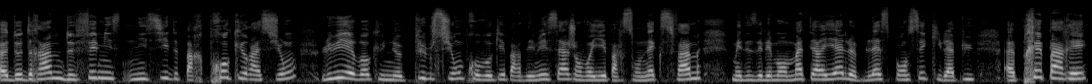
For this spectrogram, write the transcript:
euh, de drame de féminicide par procuration. Lui évoque une pulsion provoquée par des messages envoyés par son ex-femme, mais des éléments matériels laissent penser qu'il a pu euh, préparer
